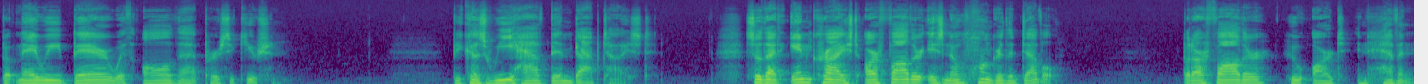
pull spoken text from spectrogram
But may we bear with all that persecution because we have been baptized, so that in Christ our Father is no longer the devil, but our Father who art in heaven.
